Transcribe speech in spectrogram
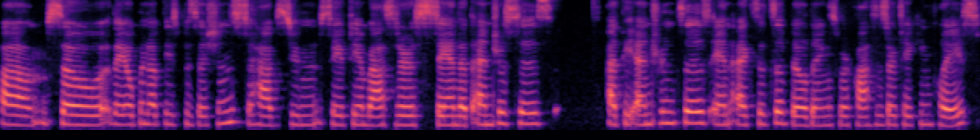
Um, so they opened up these positions to have student safety ambassadors stand at the entrances, at the entrances and exits of buildings where classes are taking place.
